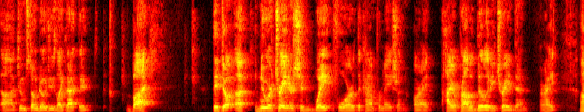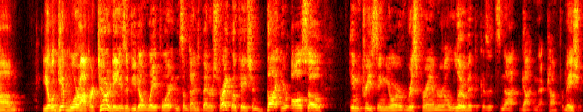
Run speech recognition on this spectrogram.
uh, tombstone dojis like that. They, but they don't, uh, newer traders should wait for the confirmation. All right higher probability trade then. All right. Um, you'll get more opportunities if you don't wait for it and sometimes better strike location, but you're also increasing your risk parameter a little bit because it's not gotten that confirmation.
